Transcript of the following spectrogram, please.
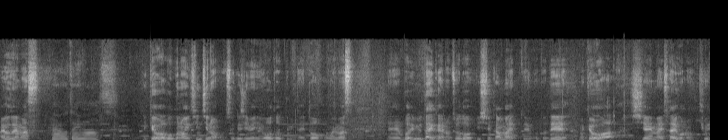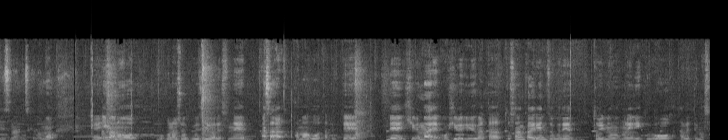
おはようございます。おはようございます。今日は僕の一日の食事メニューを撮ってみたいと思います、えーボディビル大会のちょうど1週間前ということで、まあ、今日は試合前最後の休日なんですけども、えー今の僕の食事はですね朝卵を食べてで昼前お昼夕方と3回連続で鶏の胸肉を食べてます。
